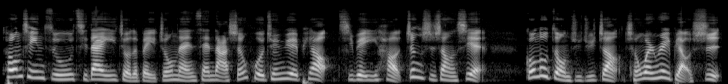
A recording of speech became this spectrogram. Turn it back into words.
通勤族期待已久的北中南三大生活圈月票，七月一号正式上线。公路总局局长陈文瑞表示，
